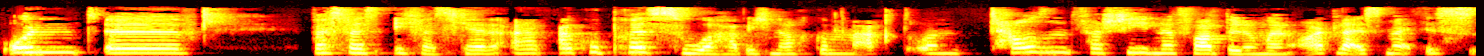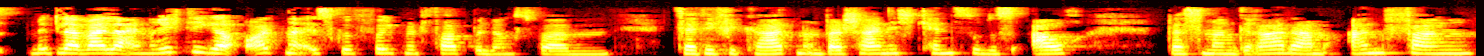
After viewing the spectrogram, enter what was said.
und äh, was weiß ich, was ich hatte, Akupressur habe ich noch gemacht und tausend verschiedene Fortbildungen. Mein Ordner ist, ist mittlerweile ein richtiger Ordner, ist gefüllt mit Fortbildungszertifikaten und wahrscheinlich kennst du das auch, dass man gerade am Anfang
